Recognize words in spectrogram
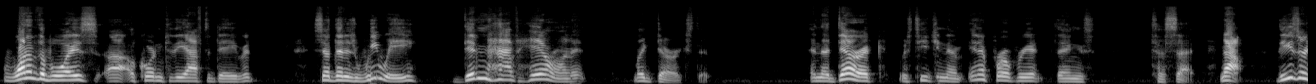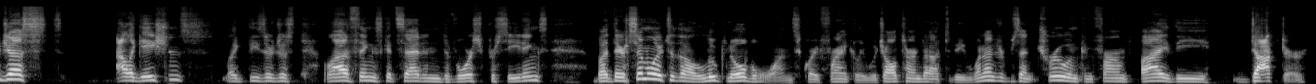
one of the boys, uh, according to the affidavit, said that his wee wee didn't have hair on it like Derek's did. And that Derek was teaching them inappropriate things to say. Now, these are just allegations. Like these are just a lot of things get said in divorce proceedings but they're similar to the Luke Noble ones, quite frankly, which all turned out to be 100% true and confirmed by the doctor.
